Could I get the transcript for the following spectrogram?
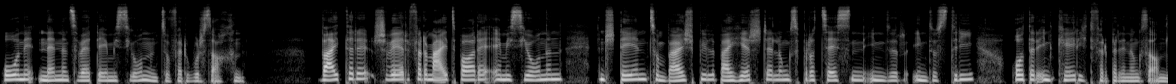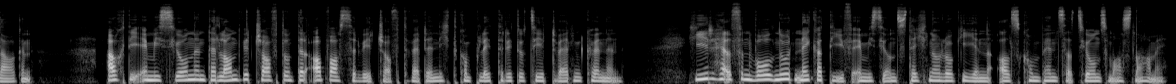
ohne nennenswerte Emissionen zu verursachen. Weitere schwer vermeidbare Emissionen entstehen zum Beispiel bei Herstellungsprozessen in der Industrie oder in Kehrichtverbrennungsanlagen. Auch die Emissionen der Landwirtschaft und der Abwasserwirtschaft werden nicht komplett reduziert werden können. Hier helfen wohl nur Negativemissionstechnologien als Kompensationsmaßnahme.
